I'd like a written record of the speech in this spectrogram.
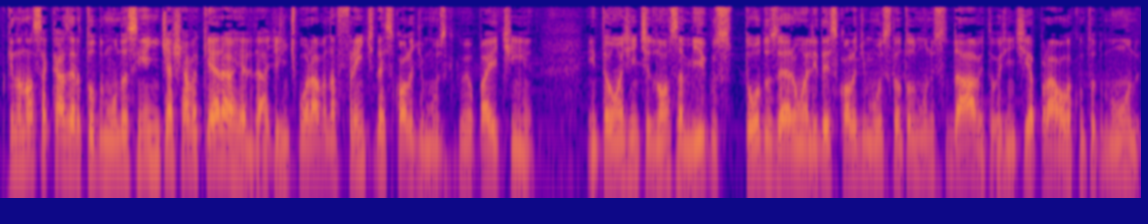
Porque na nossa casa era todo mundo assim, a gente achava que era a realidade. A gente morava na frente da escola de música que meu pai tinha. Então a gente, nossos amigos, todos eram ali da escola de música, então todo mundo estudava, então a gente ia para aula com todo mundo.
